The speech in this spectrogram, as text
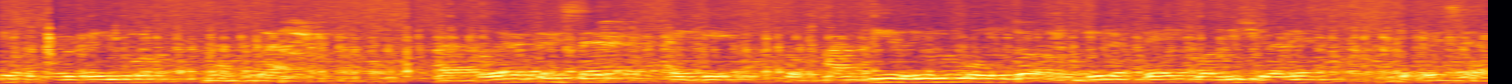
Eso es el ritmo natural. Para poder crecer hay que partir de un punto en que uno esté en condiciones de crecer.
